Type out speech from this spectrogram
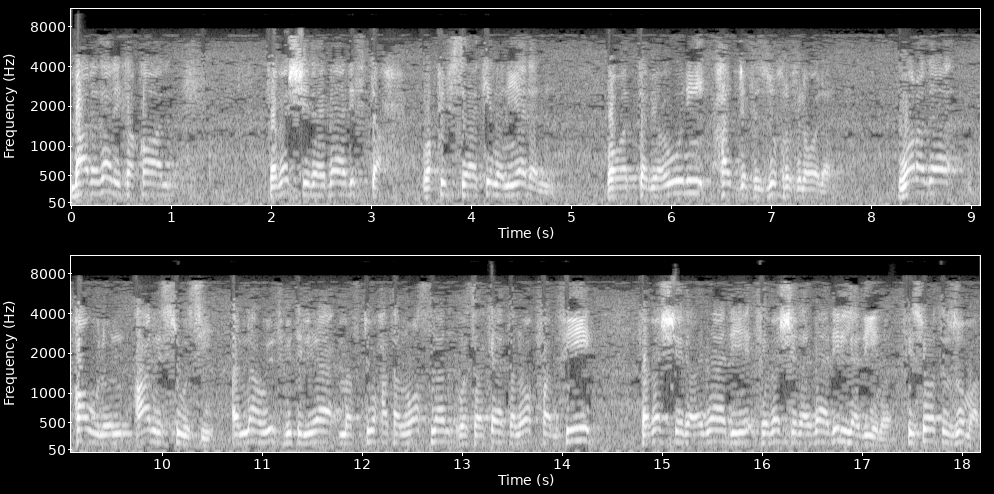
بعد ذلك قال فبشر عباد افتح وقف ساكنا يدا واتبعوني حج في الزخرف العلا ورد قول عن السوسي أنه يثبت الياء مفتوحة وصلا وساكنة وقفا فيه فبشر عبادي, فبشر عبادي الذين في سورة الزمر.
